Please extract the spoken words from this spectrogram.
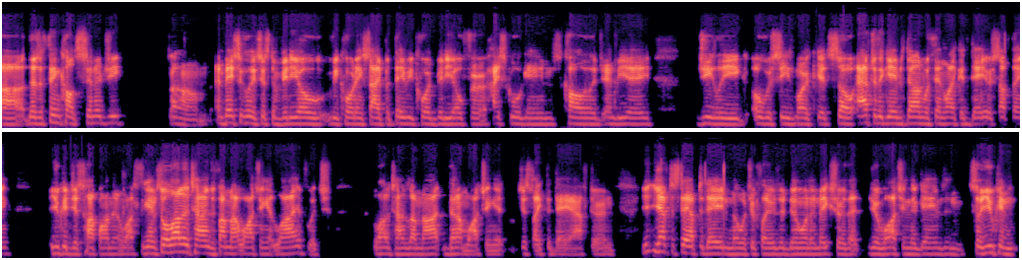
uh, there's a thing called Synergy, um, and basically it's just a video recording site, but they record video for high school games, college, NBA, G League, overseas markets. So after the game's done, within like a day or something, you could just hop on there and watch the game. So a lot of the times, if I'm not watching it live, which a lot of times I'm not, then I'm watching it just like the day after. And you, have to stay up to date and know what your players are doing and make sure that you're watching their games, and so you can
